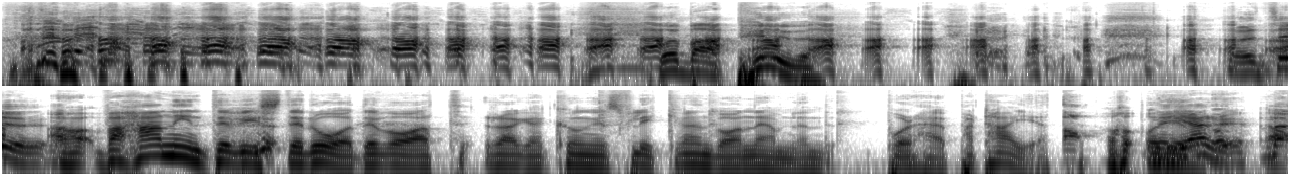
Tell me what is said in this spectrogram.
och bara puh. Var tur? Ja, vad han inte visste då, det var att raggarkungens flickvän var nämligen på det här partiet. Och- och Med det- Jerry? Ja.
